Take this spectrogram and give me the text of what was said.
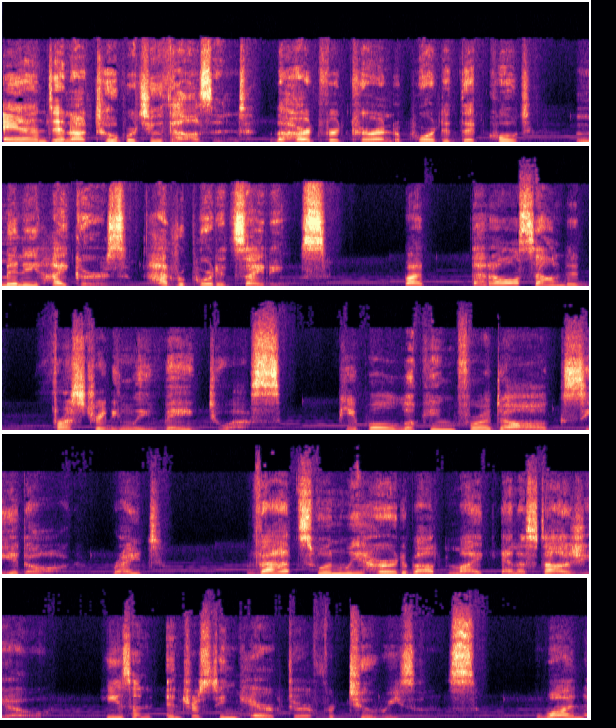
And in October 2000, the Hartford Courant reported that, quote, many hikers had reported sightings. But that all sounded frustratingly vague to us. People looking for a dog see a dog, right? That's when we heard about Mike Anastasio. He's an interesting character for two reasons. One,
